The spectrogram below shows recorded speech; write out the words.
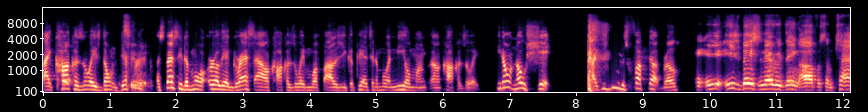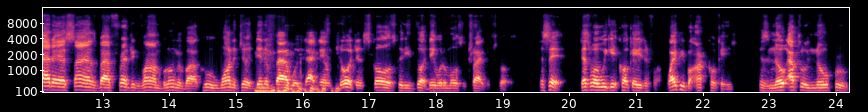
like caucasoids don't differ, especially the more earlier gracile caucasoid morphology compared to the more neo uh, caucasoid. He don't know shit. Like this dude is fucked up, bro. He's basing everything off of some tired ass science by Frederick von Blumenbach, who wanted to identify with goddamn Georgian skulls because he thought they were the most attractive skulls. That's it. That's where we get Caucasian from. White people aren't Caucasian. There's no absolutely no proof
